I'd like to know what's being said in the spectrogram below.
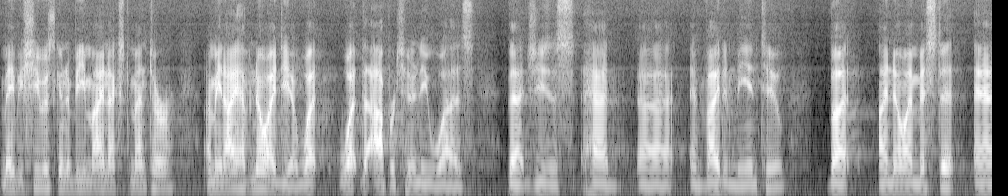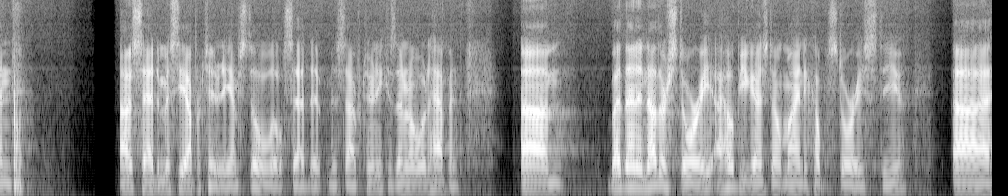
maybe she was going to be my next mentor. I mean, I have no idea what, what the opportunity was that Jesus had uh, invited me into, but I know I missed it, and I was sad to miss the opportunity. I'm still a little sad to miss the opportunity because I don't know what happened. Um, but then another story, I hope you guys don't mind a couple stories, do you? Uh,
